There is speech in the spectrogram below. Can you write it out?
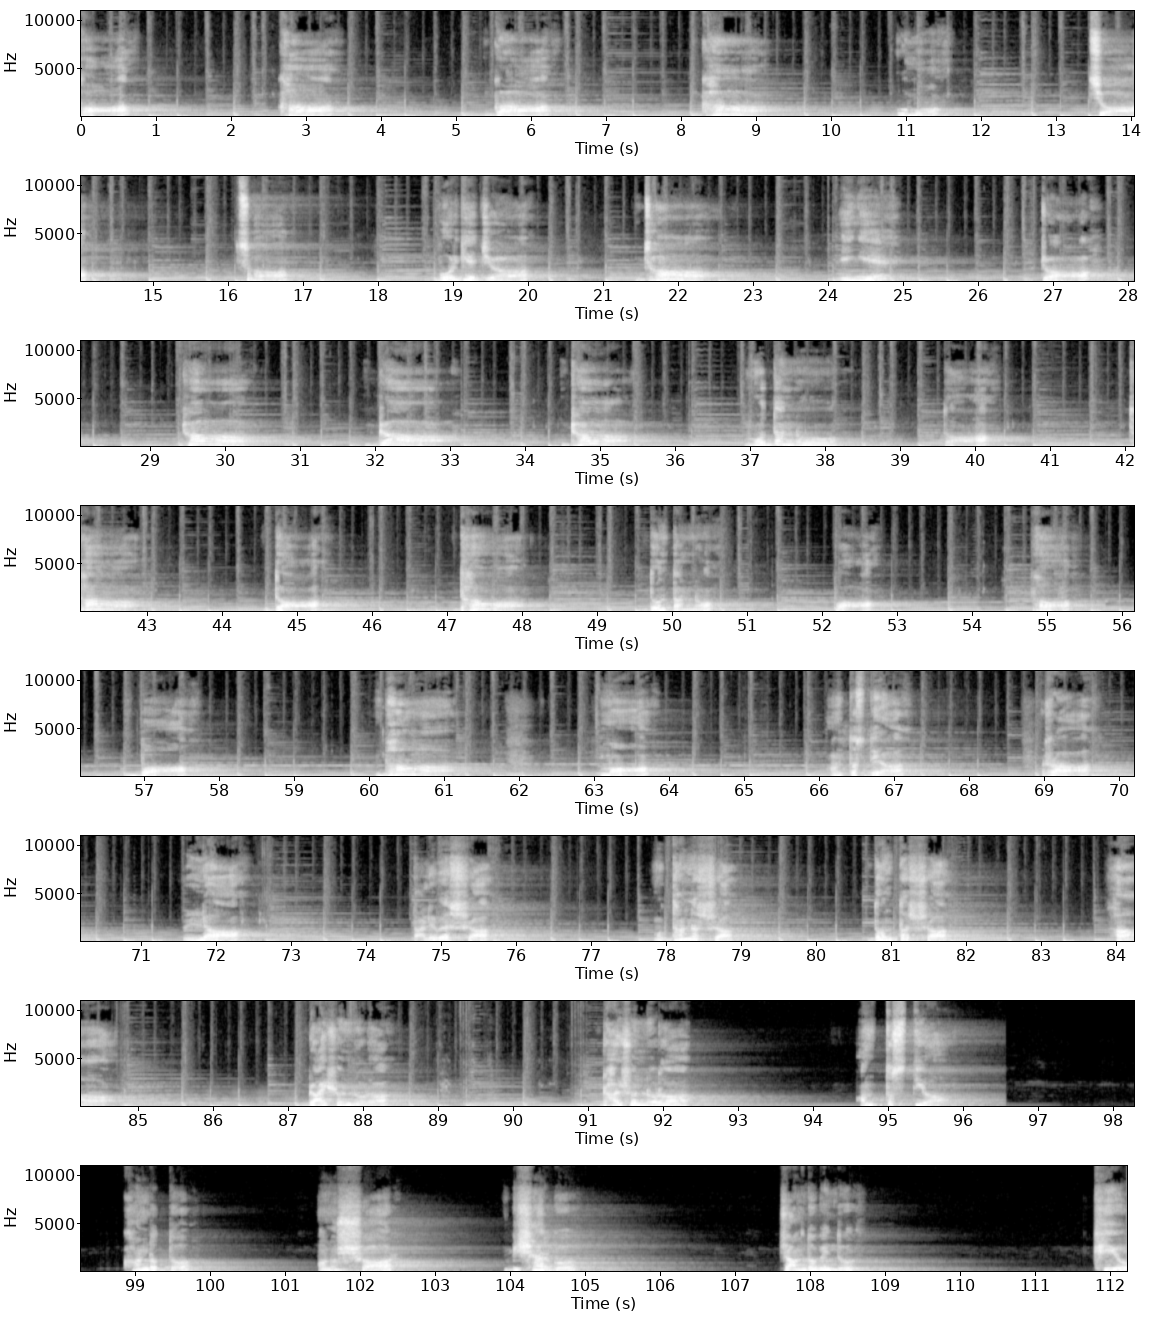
ক খ গ ঘ উমো চ ছ বর্গে জ ঝ ইঙে ট ঠ ড ঢ মূর্ধন্য ত থ দ ধ দন্তান্ন প ফ ব ভ ম অন্তস্তেয় র ল তালিবেশ্য মূর্ধন্যস্য দন্তস্য হ ডয় শূন্য র ঢয় শূন্য র অন্তস্তীয় খণ্ডত্ব অনুস্বর বিসর্গ চন্দ্রবিন্দু ক্ষীয়।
